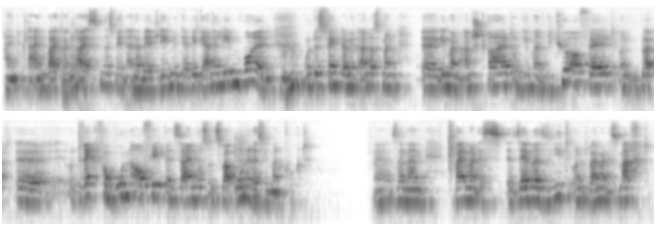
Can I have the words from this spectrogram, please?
einen kleinen Beitrag mhm. leisten, dass wir in einer Welt leben, in der wir gerne leben wollen. Mhm. Und es fängt damit an, dass man äh, jemanden anstrahlt und jemandem die Tür auffällt und Blatt, äh, Dreck vom Boden aufhebt, wenn es sein muss, und zwar ohne, dass jemand guckt ja, sondern weil man es selber sieht und weil man es macht,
